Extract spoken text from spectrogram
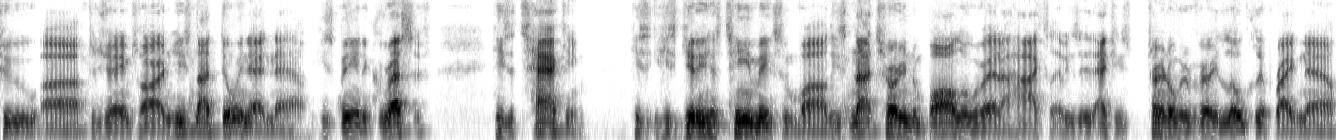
to uh, to James Harden. He's not doing that now. He's being aggressive. He's attacking. He's he's getting his teammates involved. He's not turning the ball over at a high clip. He's actually he's turning over at a very low clip right now.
